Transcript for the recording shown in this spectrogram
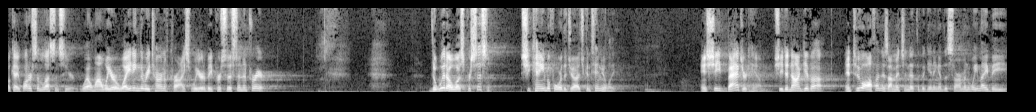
Okay, what are some lessons here? Well, while we are awaiting the return of Christ, we are to be persistent in prayer. The widow was persistent. She came before the judge continually. And she badgered him. She did not give up. And too often, as I mentioned at the beginning of the sermon, we may be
